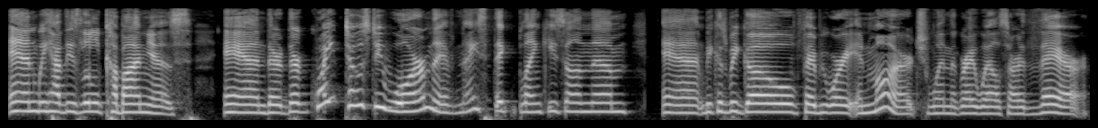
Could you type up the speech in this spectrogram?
And we have these little cabanas and they're they're quite toasty warm. They have nice thick blankies on them, and because we go February and March when the gray whales are there,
